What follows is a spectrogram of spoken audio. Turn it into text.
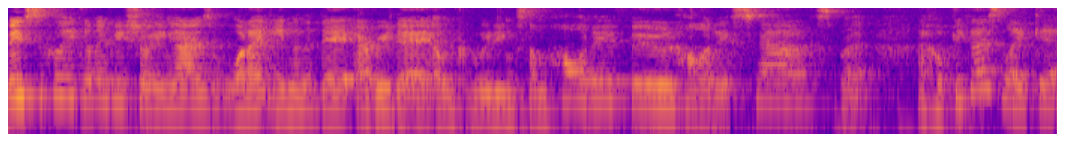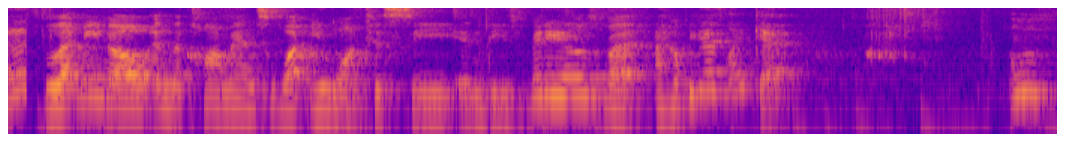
Basically gonna be showing you guys what I eat in the day every day, including some holiday food, holiday snacks, but I hope you guys like it. Let me know in the comments what you want to see in these videos, but I hope you guys like it. Mm.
